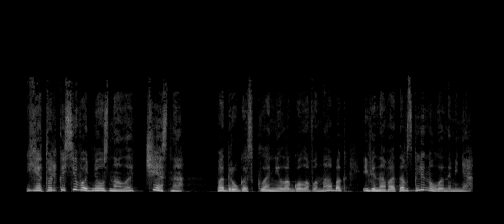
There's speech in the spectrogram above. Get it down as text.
«Я только сегодня узнала, честно». Подруга склонила голову на бок и виновато взглянула на меня.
